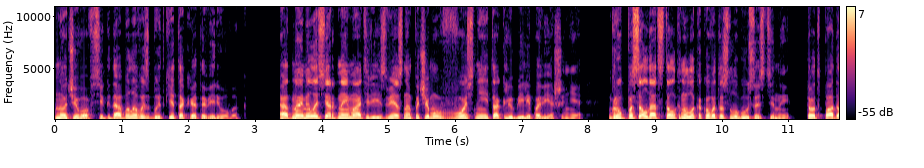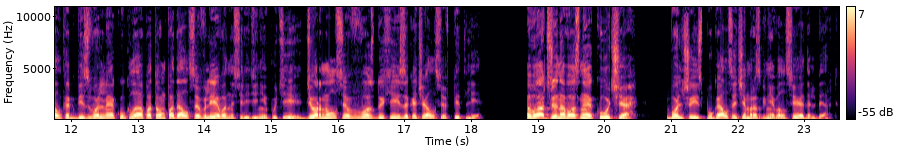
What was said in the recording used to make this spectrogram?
Но чего всегда было в избытке, так это веревок. Одной милосердной матери известно, почему в Воснии так любили повешение. Группа солдат столкнула какого-то слугу со стены. Тот падал, как безвольная кукла, а потом подался влево на середине пути, дернулся в воздухе и закачался в петле. «Вот же навозная куча!» Больше испугался, чем разгневался Эдельберт.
